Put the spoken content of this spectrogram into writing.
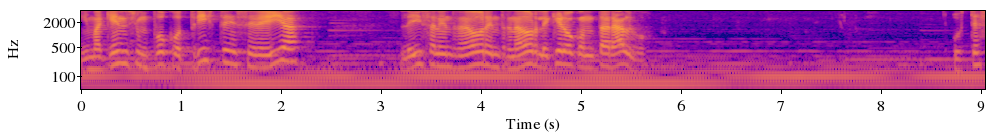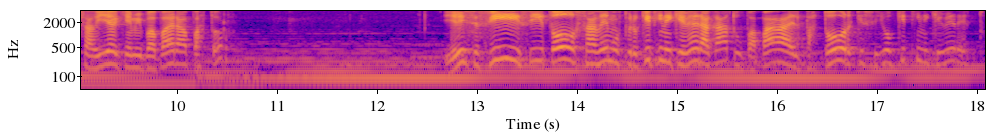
Y Mackenzie un poco triste se veía. Le dice al entrenador, entrenador, le quiero contar algo. ¿Usted sabía que mi papá era pastor? Y él dice, sí, sí, todos sabemos, pero ¿qué tiene que ver acá tu papá, el pastor, qué sé yo? ¿Qué tiene que ver esto?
